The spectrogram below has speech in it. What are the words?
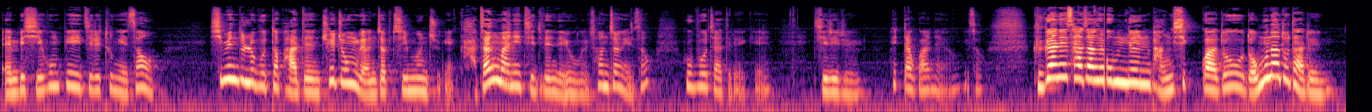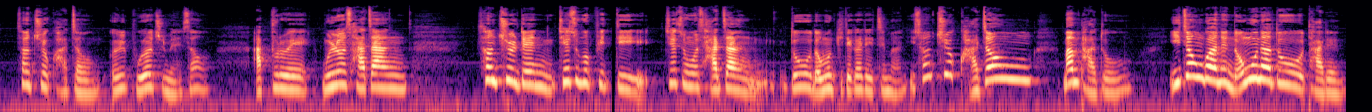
MBC 홈페이지를 통해서 시민들로부터 받은 최종 면접 질문 중에 가장 많이 질의된 내용을 선정해서 후보자들에게 질의를 했다고 하네요. 그래서 그간의 사장을 뽑는 방식과도 너무나도 다른 선출 과정을 보여주면서 앞으로의 물론 사장 선출된 최승호 PD, 최승호 사장도 너무 기대가 되지만 이 선출 과정만 봐도 이전과는 너무나도 다른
